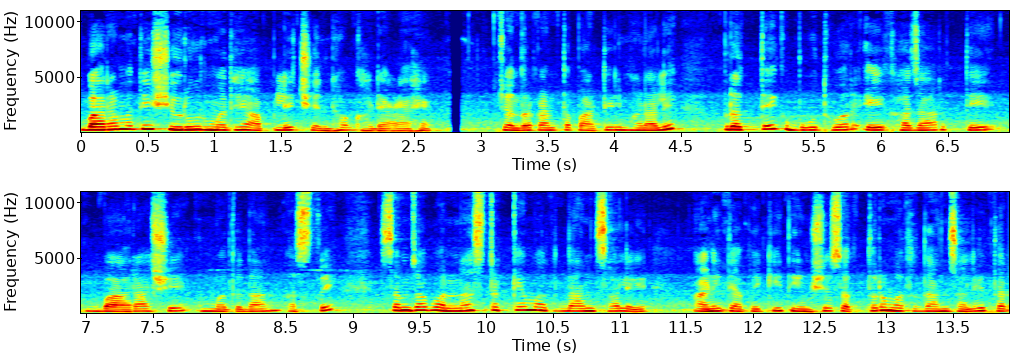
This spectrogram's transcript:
बारामती शिरूरमध्ये आपले चिन्ह घड्याळ आहे. चंद्रकांत पाटील म्हणाले प्रत्येक बूथवर एक हजार ते बाराशे मतदान असते. समजा पन्नास टक्के मतदान झाले आणि त्यापैकी तीनशे सत्तर मतदान झाले तर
